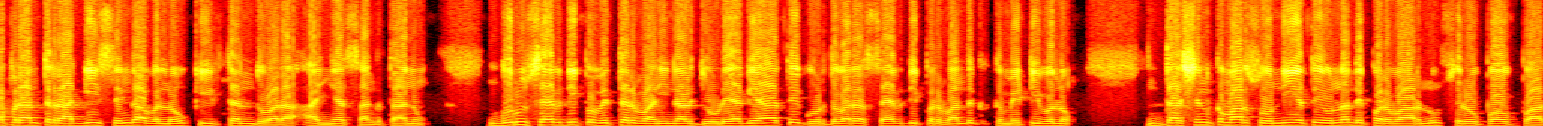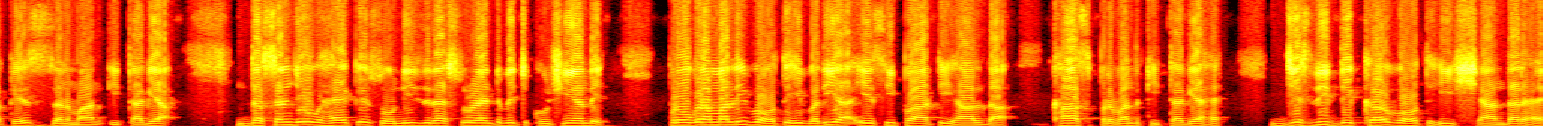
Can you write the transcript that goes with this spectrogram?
ਉਪਰੰਤ ਰਾਗੀ ਸਿੰਘਾਂ ਵੱਲੋਂ ਕੀਰਤਨ ਦੁਆਰਾ ਆਈਆਂ ਸੰਗਤਾਂ ਨੂੰ ਗੁਰੂ ਸਾਹਿਬ ਦੀ ਪਵਿੱਤਰ ਬਾਣੀ ਨਾਲ ਜੋੜਿਆ ਗਿਆ ਤੇ ਗੁਰਦੁਆਰਾ ਸਾਹਿਬ ਦੀ ਪ੍ਰਬੰਧਕ ਕਮੇਟੀ ਵੱਲੋਂ ਦਰਸ਼ਨ ਕੁਮਾਰ ਸੋਨੀ ਅਤੇ ਉਹਨਾਂ ਦੇ ਪਰਿਵਾਰ ਨੂੰ ਸਿਰੋਪਾ ਪਾ ਕੇ ਸਨਮਾਨ ਕੀਤਾ ਗਿਆ। ਦੱਸਣਯੋਗ ਹੈ ਕਿ ਸੋਨੀਜ਼ ਰੈਸਟੋਰੈਂਟ ਵਿੱਚ ਖੁਸ਼ੀਆਂ ਦੇ ਪ੍ਰੋਗਰਾਮਾਂ ਲਈ ਬਹੁਤ ਹੀ ਵਧੀਆ ਏਸੀ ਪਾਰਟੀ ਹਾਲ ਦਾ ਖਾਸ ਪ੍ਰਬੰਧ ਕੀਤਾ ਗਿਆ ਹੈ, ਜਿਸ ਦੀ ਦਿੱਖ ਬਹੁਤ ਹੀ ਸ਼ਾਨਦਾਰ ਹੈ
